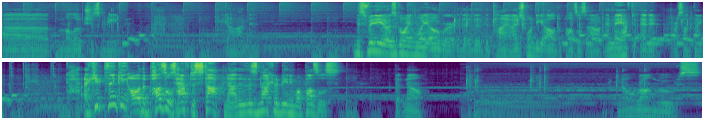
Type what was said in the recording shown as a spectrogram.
Uh, Maloch's meat. God. This video is going way over the, the, the time. I just wanted to get all the puzzles out. I may have to edit or something. I keep thinking, oh, the puzzles have to stop now. There's not going to be any more puzzles. But no. Make no wrong moves.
